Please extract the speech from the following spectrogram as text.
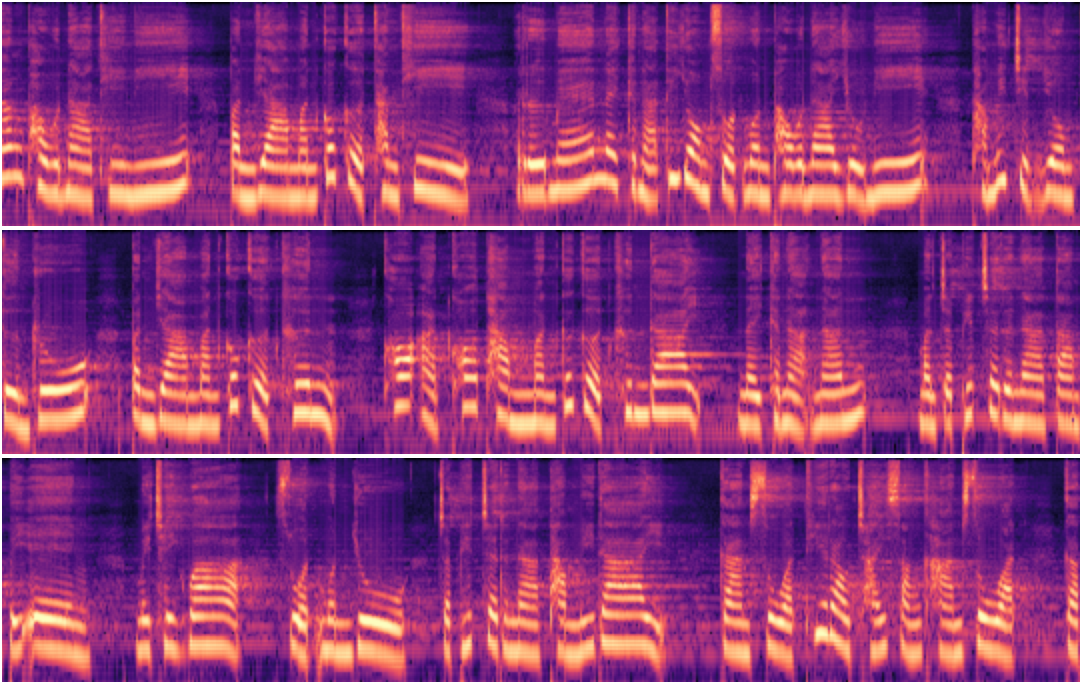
นั่งภาวนาทีนี้ ปัญญามันก็เกิดทันที หรือแม้ในขณะที่โยมสวดมนต์ภาวนาอยู่นี้ทำให้จิตโยมตื่นรู้ ปัญญามันก็เกิดขึ้น ข้ออัดข้อธรรมมันก็เกิดขึ้นได้ ในขณะนั้น มันจะพิจารณาตามไปเอง ไม่ใช่ว่า สวดมนต์อยู่จะพิจารณาธรรมไม่ได้ การสวดที่เราใช้สังขารสวด กับ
